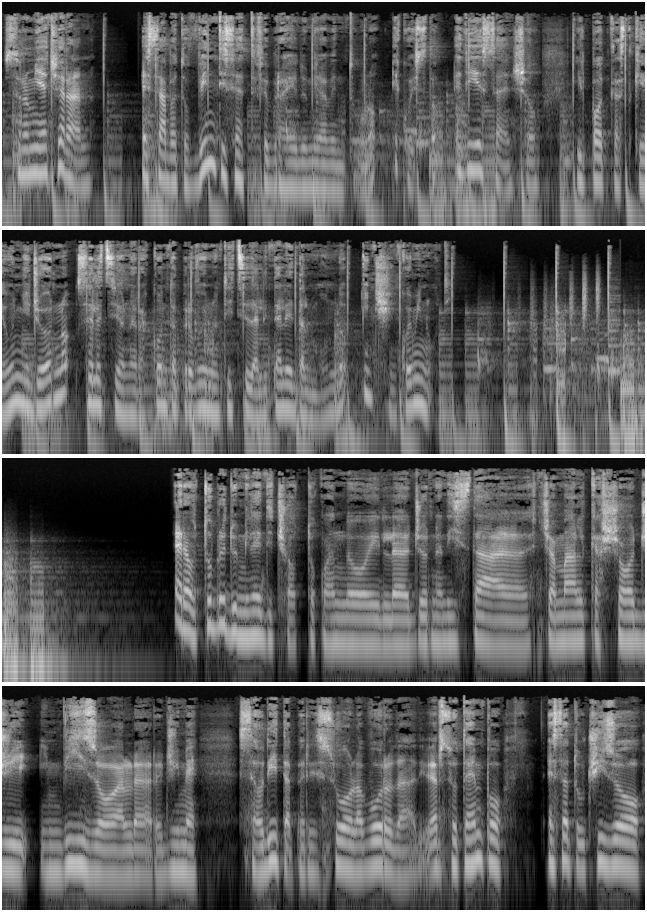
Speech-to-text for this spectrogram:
sono Mia Ceran. È sabato 27 febbraio 2021 e questo è The Essential, il podcast che ogni giorno seleziona e racconta per voi notizie dall'Italia e dal mondo in 5 minuti. Era ottobre 2018 quando il giornalista Jamal Khashoggi, inviso al regime saudita per il suo lavoro da diverso tempo, è stato ucciso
